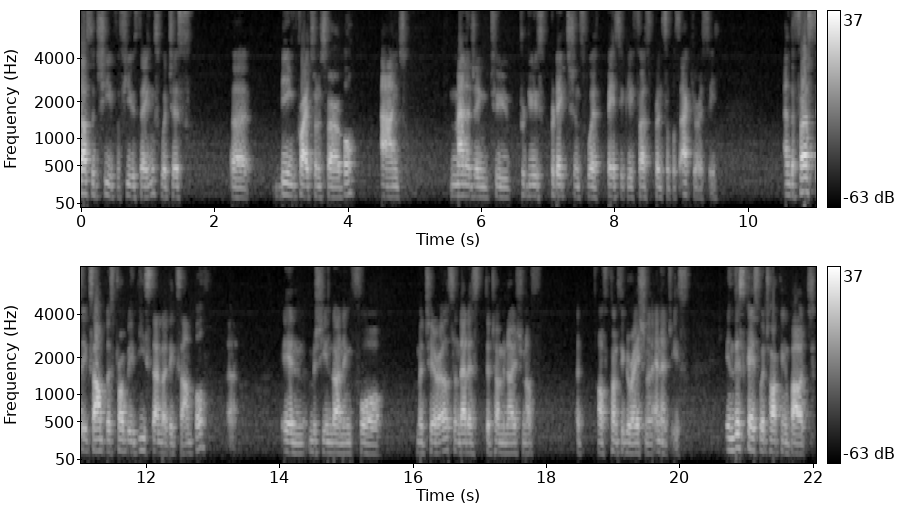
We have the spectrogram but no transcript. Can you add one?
does achieve a few things, which is uh, being quite transferable and managing to produce predictions with basically first principles accuracy. And the first example is probably the standard example uh, in machine learning for materials, and that is determination of, uh, of configurational energies. In this case, we're talking about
